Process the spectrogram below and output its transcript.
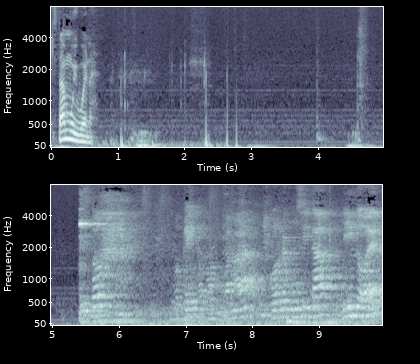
Está muy buena. ¿Listo? Ok, cámara, corre música, lindo, ¿eh?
